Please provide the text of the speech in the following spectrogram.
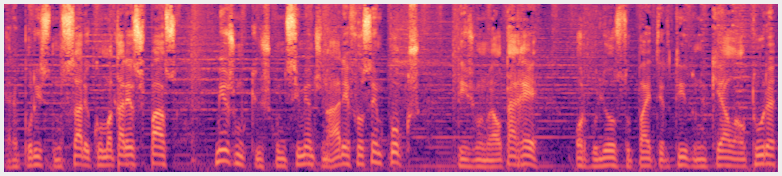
Era por isso necessário colmatar esse espaço, mesmo que os conhecimentos na área fossem poucos, diz Manuel Tarré, orgulhoso do pai ter tido, naquela altura,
